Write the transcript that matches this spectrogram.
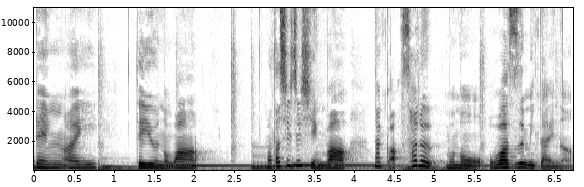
恋愛っていうのは私自身はなんか去るものを追わずみたいな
